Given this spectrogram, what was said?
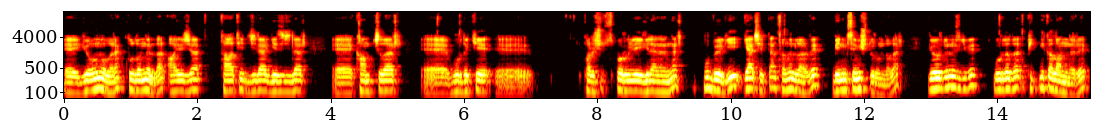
e, yoğun olarak kullanırlar. Ayrıca tatilciler, geziciler, e, kampçılar, e, buradaki e, paraşüt sporuyla ilgilenenler bu bölgeyi gerçekten tanırlar ve benimsemiş durumdalar. Gördüğünüz gibi burada da piknik alanları,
